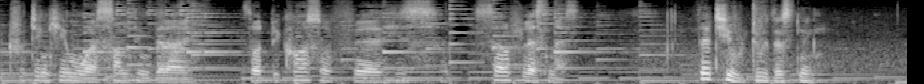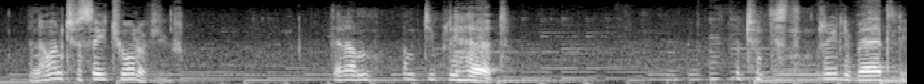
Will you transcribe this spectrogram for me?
Recruiting him was something that I thought because of uh, his selflessness that he'll do this thing. And I want to say to all of you that I'm, I'm deeply hurt. I took this thing really badly.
